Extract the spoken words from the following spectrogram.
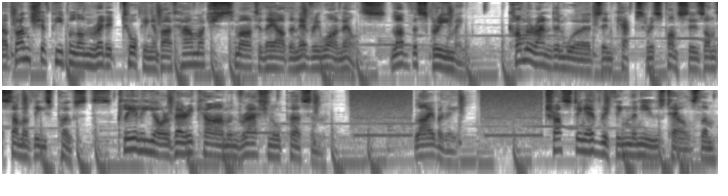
A bunch of people on Reddit talking about how much smarter they are than everyone else. Love the screaming. Comma random words in caps responses on some of these posts. Clearly you're a very calm and rational person. Library. Trusting everything the news tells them.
